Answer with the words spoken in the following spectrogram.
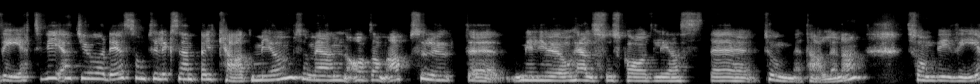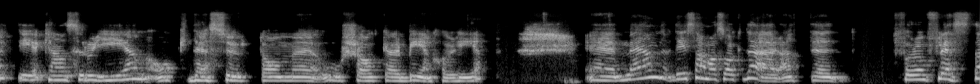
vet vi att gör det, som till exempel kadmium som är en av de absolut eh, miljö och hälsoskadligaste tungmetallerna som vi vet är cancerogen och dessutom eh, orsakar benskörhet. Eh, men det är samma sak där, att eh, för de flesta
